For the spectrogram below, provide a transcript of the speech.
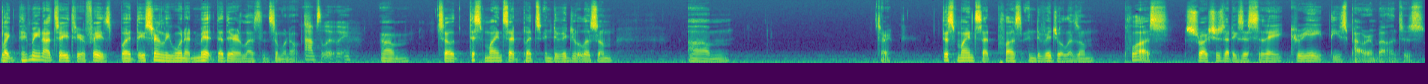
like they may not say it to your face, but they certainly won't admit that they're less than someone else. Absolutely. Um, so this mindset puts individualism. Um, sorry, this mindset plus individualism plus structures that exist today create these power imbalances.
